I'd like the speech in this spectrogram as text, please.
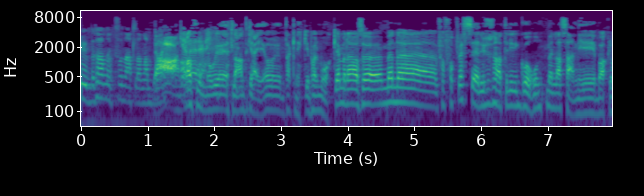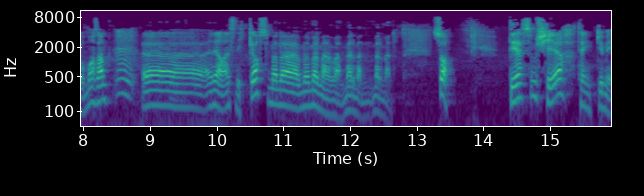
Ruben har nok funnet et eller annet bark. Ja, han har funnet et eller annet greie og tar knekken på en måke. Men, altså, men uh, for folk flest er det jo ikke sånn at de går rundt med en lasagne i baklomma. sant? Mm. Uh, en gjerne en snickers, men, men, men, men, men, men, men. Så det som skjer, tenker vi,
